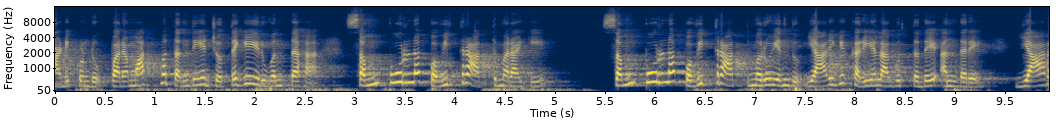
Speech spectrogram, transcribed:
ಮಾಡಿಕೊಂಡು ಪರಮಾತ್ಮ ತಂದೆಯ ಜೊತೆಗೆ ಇರುವಂತಹ ಸಂಪೂರ್ಣ ಪವಿತ್ರ ಆತ್ಮರಾಗಿ, ಸಂಪೂರ್ಣ ಪವಿತ್ರ ಆತ್ಮರು ಎಂದು ಯಾರಿಗೆ ಕರೆಯಲಾಗುತ್ತದೆ ಅಂದರೆ ಯಾರ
